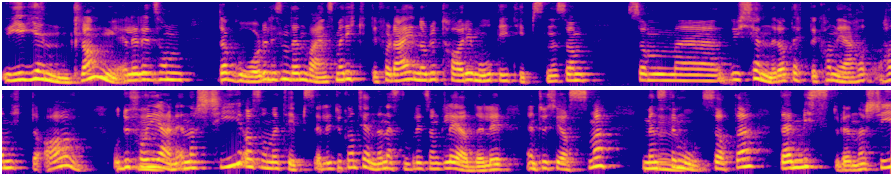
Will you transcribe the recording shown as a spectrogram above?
gi gjenklang, eller sånn Da går du liksom den veien som er riktig for deg, når du tar imot de tipsene som som eh, du kjenner at dette kan jeg ha, ha nytte av. Og du får mm. gjerne energi av sånne tips, eller du kan kjenne nesten på litt sånn glede eller entusiasme. Mens mm. det motsatte, der mister du energi,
